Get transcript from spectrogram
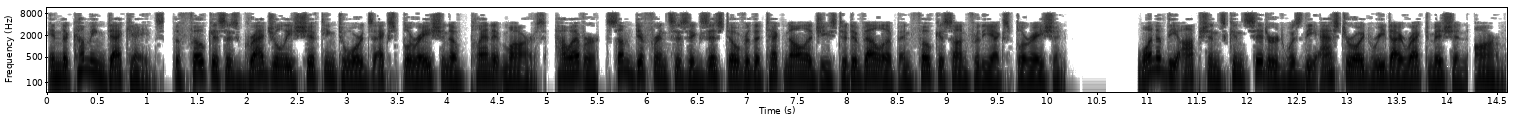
In the coming decades, the focus is gradually shifting towards exploration of planet Mars, however, some differences exist over the technologies to develop and focus on for the exploration. One of the options considered was the Asteroid Redirect Mission ARM.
